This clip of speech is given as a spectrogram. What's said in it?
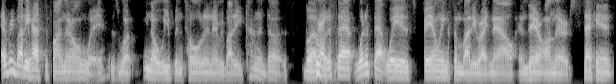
everybody has to find their own way is what you know we've been told and everybody kind of does but right. what if that what if that way is failing somebody right now and they're on their second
